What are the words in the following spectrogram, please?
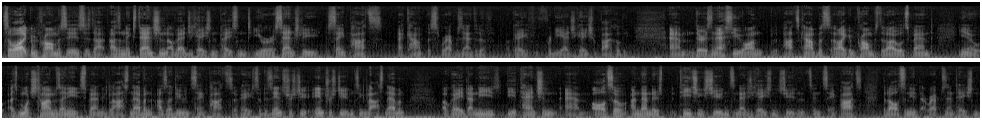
So all I can promise is is that as an extension of education and placement you're essentially the St Pat's campus representative okay for, for the education faculty. Um, there is an SU on the Pat's campus and I can promise that I will spend you know as much time as I need to spend in Glasnevin as I do in St Pat's okay? So there's interest, interest students in Glasnevin okay, that need the attention um, also. And then there's teaching students and education students in St. Pat's that also need that representation.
